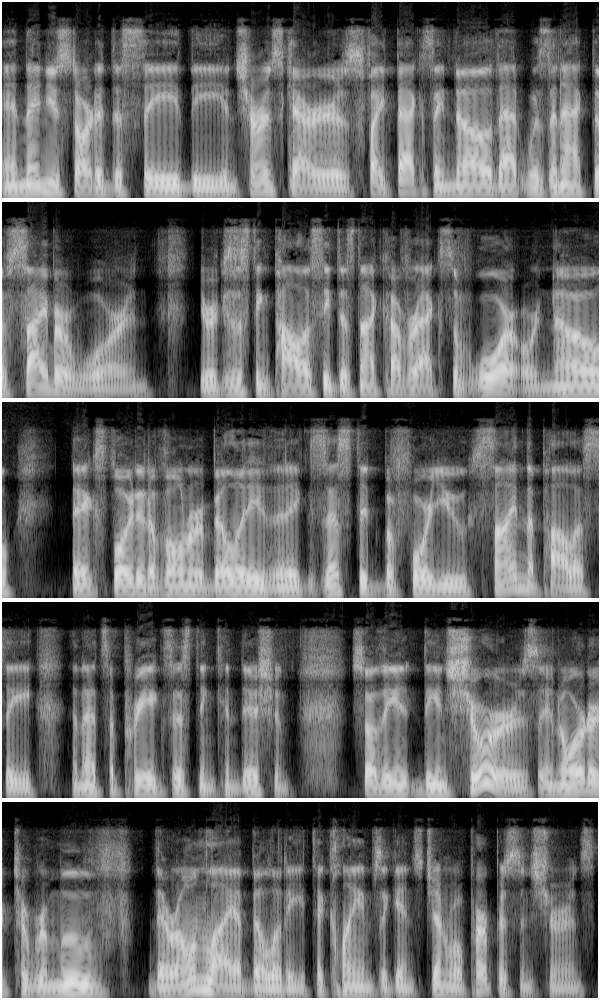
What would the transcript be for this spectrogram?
And then you started to see the insurance carriers fight back and say, no, that was an act of cyber war, and your existing policy does not cover acts of war, or no, they exploited a vulnerability that existed before you signed the policy, and that's a pre existing condition. So the, the insurers, in order to remove their own liability to claims against general purpose insurance,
